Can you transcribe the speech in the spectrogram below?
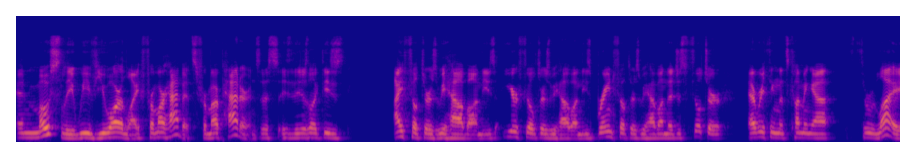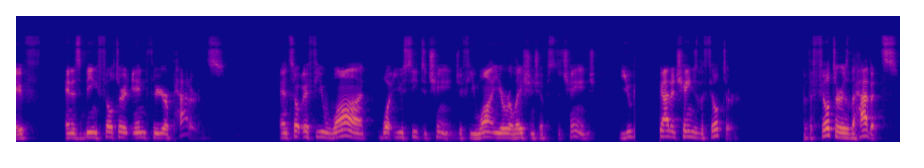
and mostly we view our life from our habits, from our patterns. This is there's like these eye filters we have on, these ear filters we have on, these brain filters we have on that just filter everything that's coming at through life and it's being filtered in through your patterns. And so if you want what you see to change, if you want your relationships to change, you got to change the filter. But the filter is the habits.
